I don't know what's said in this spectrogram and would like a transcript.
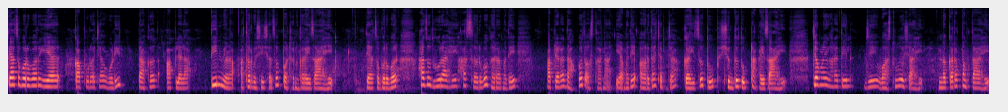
त्याचबरोबर या कापुराच्या वडीत टाकत आपल्याला तीन वेळा अथर्वशीर्षाचं पठण करायचं आहे. त्याचबरोबर हा जो धूर आहे हा सर्व घरामध्ये आपल्याला दाखवत असताना यामध्ये अर्धा चमचा गाईचं तूप शुद्ध तूप टाकायचं आहे. ज्यामुळे घरातील जे वास्तुदोष आहे नकारात्मकता आहे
